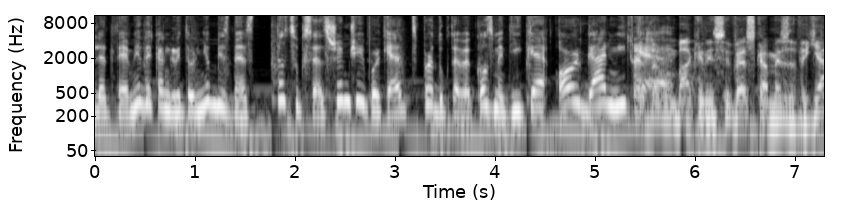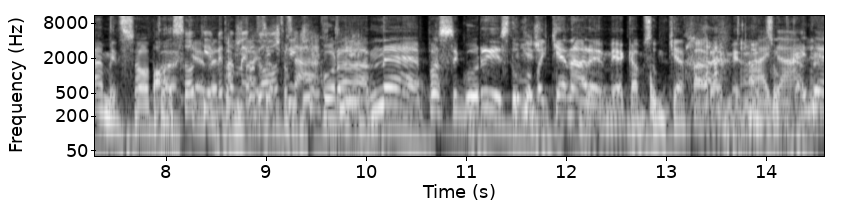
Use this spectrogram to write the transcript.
le të themi, dhe ka ngritur një biznes të suksesshëm që i përket produkteve kozmetike organike. E do të më mbakeni si veshka mes dhjamit sot. Po, eh, sot je vetëm me goca. Bukur, ne, po sigurisht, unë më pëlqen haremi, e kam shumë qef haremi. Hajde, hajde.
